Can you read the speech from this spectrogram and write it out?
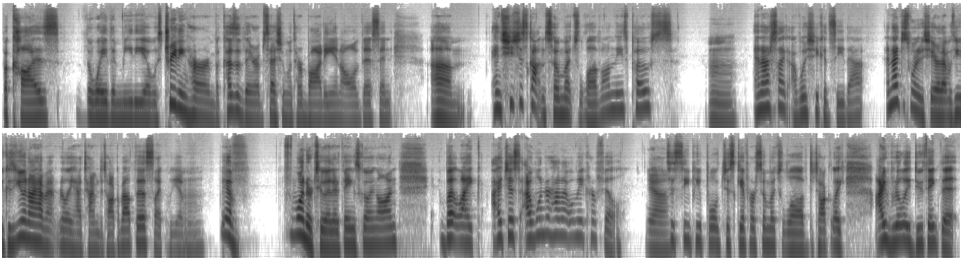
because the way the media was treating her and because of their obsession with her body and all of this and um and she's just gotten so much love on these posts. Mm. And I was like, I wish you could see that. And I just wanted to share that with you because you and I haven't really had time to talk about this. Like we have Mm-hmm. we have one or two other things going on. But like I just I wonder how that will make her feel Yeah. to see people just give her so much love to talk like I really do think that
